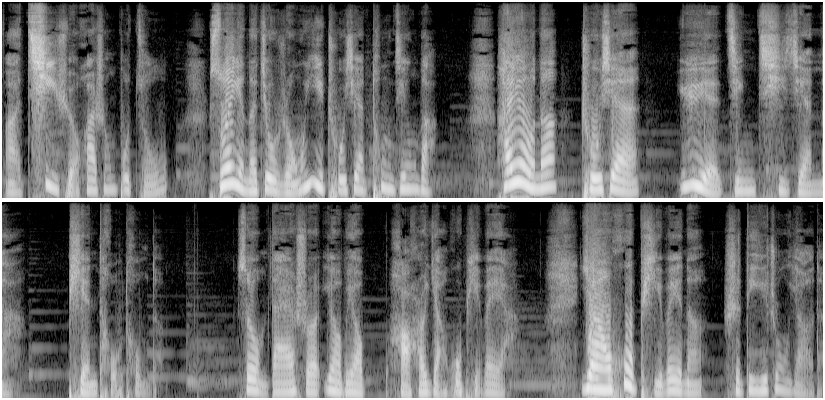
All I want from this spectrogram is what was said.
啊，气血化生不足，所以呢就容易出现痛经的。还有呢，出现月经期间呐偏头痛的。所以我们大家说，要不要好好养护脾胃啊？养护脾胃呢是第一重要的。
